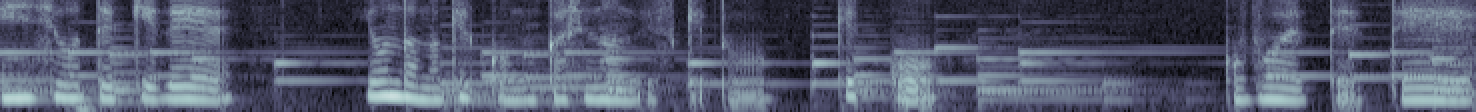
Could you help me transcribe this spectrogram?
印象的で読んだの結構昔なんですけど結構覚えてて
